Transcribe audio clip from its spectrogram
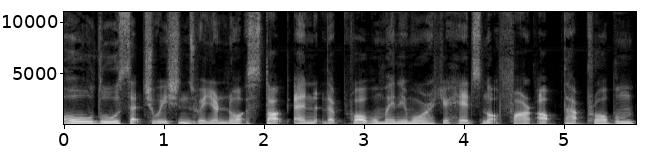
all those situations when you're not stuck in the problem anymore, your head's not far up that problem,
